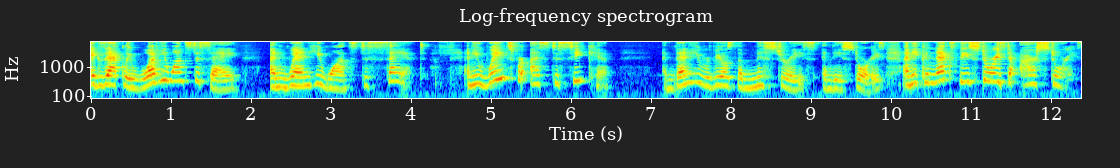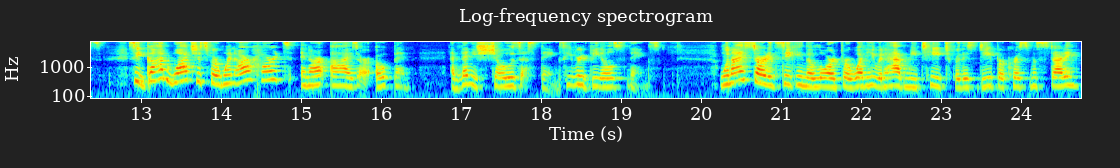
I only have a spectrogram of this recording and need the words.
exactly what he wants to say and when he wants to say it. And he waits for us to seek him. And then he reveals the mysteries in these stories. And he connects these stories to our stories. See, God watches for when our hearts and our eyes are open. And then he shows us things, he reveals things. When I started seeking the Lord for what he would have me teach for this deeper Christmas study,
